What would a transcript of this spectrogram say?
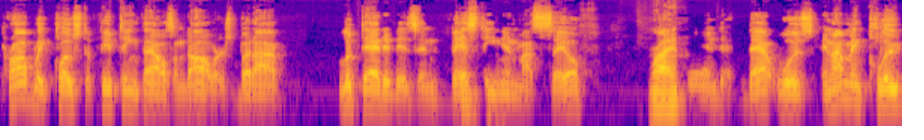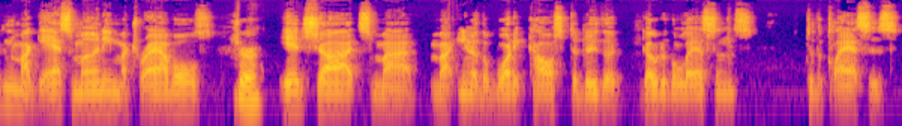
probably close to $15,000, but I looked at it as investing in myself. Right. And that was, and I'm including my gas money, my travels, Sure. headshots, my my you know the what it costs to do the go to the lessons, to the classes,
